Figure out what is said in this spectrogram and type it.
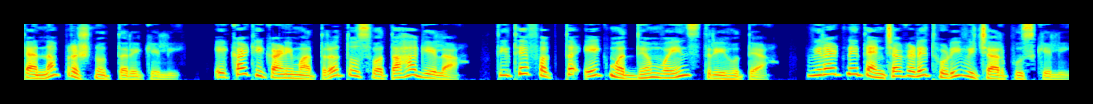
त्यांना प्रश्नोत्तरे केली. एका ठिकाणी मात्र तो स्वतः गेला. तिथे फक्त एक मध्यमवयीन स्त्री होत्या. विराटने त्यांच्याकडे थोडी विचारपूस केली.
